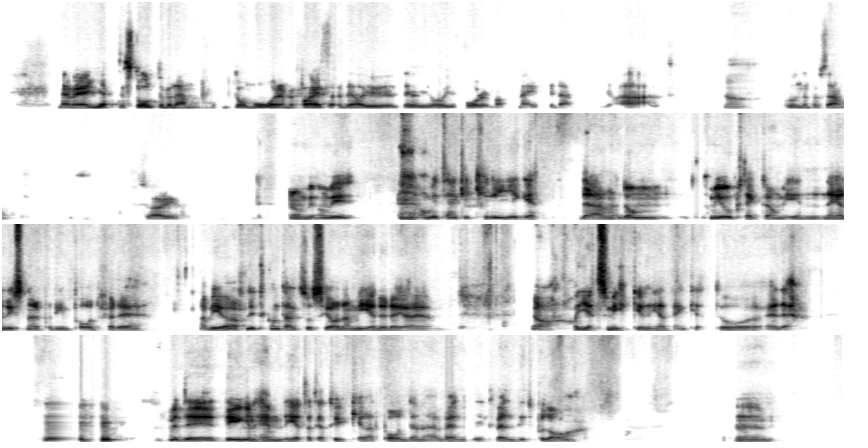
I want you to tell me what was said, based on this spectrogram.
men jag är jättestolt över den, de åren med Pfizer. Det har ju, det har ju format mig till den jag är. Ja. 100 procent. Så är det ju. Men om vi, om vi, om vi tänker kriget där, de, jag upptäckte dem in, när jag lyssnade på din podd, för det, ja, vi har haft lite kontakt sociala medier där jag ja, har gett smicker helt enkelt. Och, eller, mm. Men det, det är ingen hemlighet att jag tycker att podden är väldigt, väldigt bra. Eh,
